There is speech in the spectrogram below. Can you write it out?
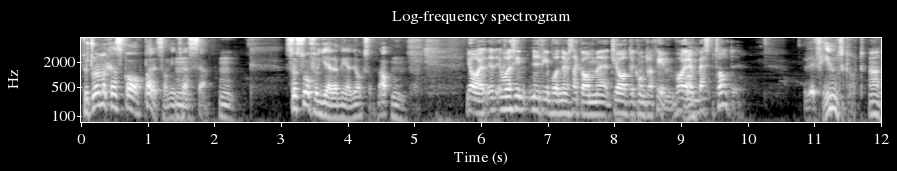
Förstår du hur man kan skapa det som intresse? Så så fungerar media också. Ja. Ja, jag var nyfiken på när vi snackade om eh, teater kontra film. Vad är det bäst betalt i? Film såklart. Ja.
